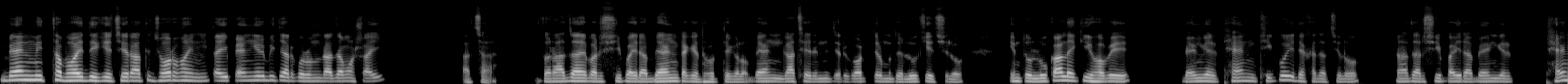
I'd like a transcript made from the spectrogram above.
ব্যাঙ মিথ্যা ভয় দেখিয়েছে। রাতে ঝড় হয়নি। তাই ব্যাঙের বিচার করুন রাজামশাই। আচ্ছা। তো রাজা এবার সিপাহীরা ব্যাঙটাকে ধরতে গেল। ব্যাঙ গাছের নিচের গর্তের মধ্যে লুকিয়ে ছিল। কিন্তু লুকালে কি হবে? ব্যাঙের ঠ্যাং ঠিকই দেখা যাচ্ছিল। রাজার সিপাহীরা ব্যাঙের ঠ্যাং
